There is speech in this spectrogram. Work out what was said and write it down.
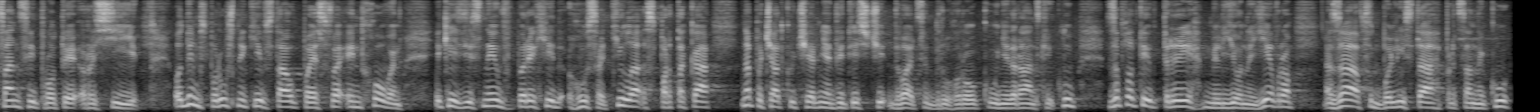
санкції проти Росії. Одним з порушників став ПСВ Ейндховен, який здійснив перехід гуса тіла Спартака на початку червня 2022 року. Нідерландський клуб заплатив 3 мільйони євро за футболіста представнику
